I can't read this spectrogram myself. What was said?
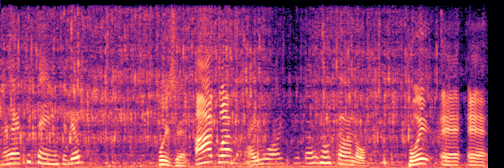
Mas é que tem, entendeu? Pois é. Água. Aí o óleo fica juntando, ó. Foi, é, é,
